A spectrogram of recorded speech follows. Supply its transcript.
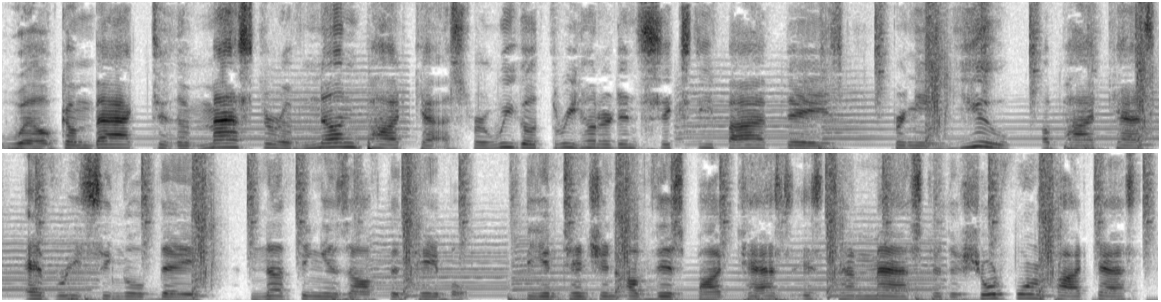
Welcome back to the Master of None podcast, where we go 365 days bringing you a podcast every single day. Nothing is off the table. The intention of this podcast is to master the short form podcast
